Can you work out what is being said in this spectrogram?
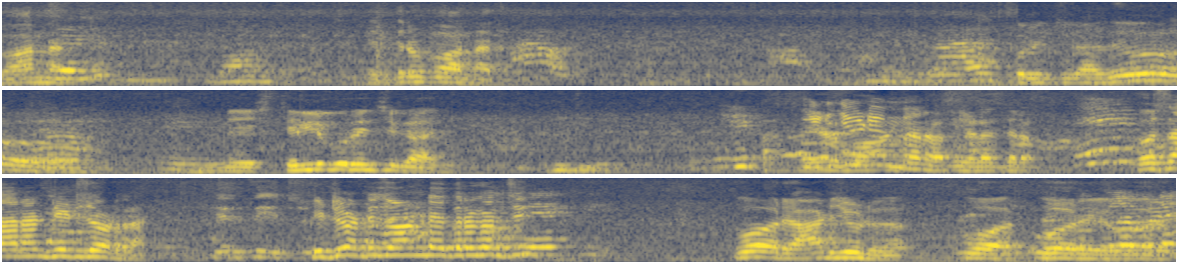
బాగున్నారు. ఇద్దరు బాగున్నారు. గురించి కాదు. మీ స్టిల్ గురించి కాదు. వీళ్ళిద్దరు. ఓసారి అంటే ఇటు చూడరా? ఇటు అటు చూడండి ఇద్దరు కలిసి. ఓరి ఆడు చూడు. ఓరి ఓరి ఓరి.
